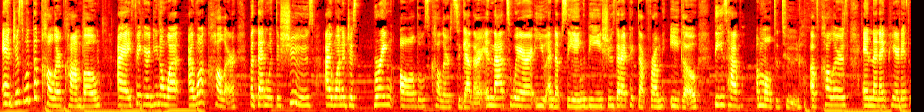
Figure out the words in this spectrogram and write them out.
And just with the color combo, I figured, you know what, I want color, but then with the shoes, I wanna just bring all those colors together and that's where you end up seeing the shoes that I picked up from Ego. These have a multitude of colors and then I paired it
